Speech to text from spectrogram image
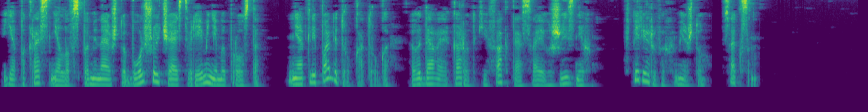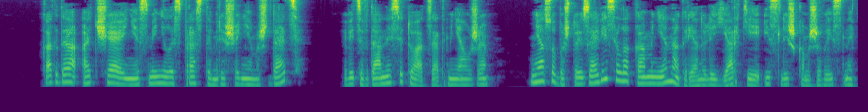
Я покраснела, вспоминая, что большую часть времени мы просто не отлипали друг от друга, выдавая короткие факты о своих жизнях в перерывах между сексом. Когда отчаяние сменилось простым решением ждать, ведь в данной ситуации от меня уже не особо что и зависело, ко мне нагрянули яркие и слишком живые сны.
